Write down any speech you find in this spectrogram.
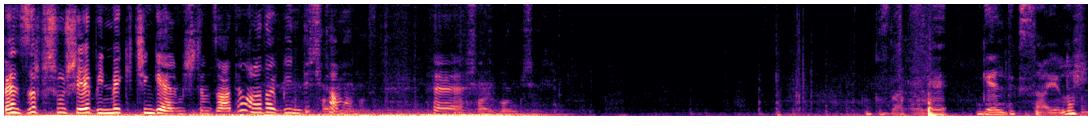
Ben sırf şu şeye binmek için gelmiştim zaten. Ona da bindik tamam. He. Sayılmam güzel. Kızlar eve geldik sayılır.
